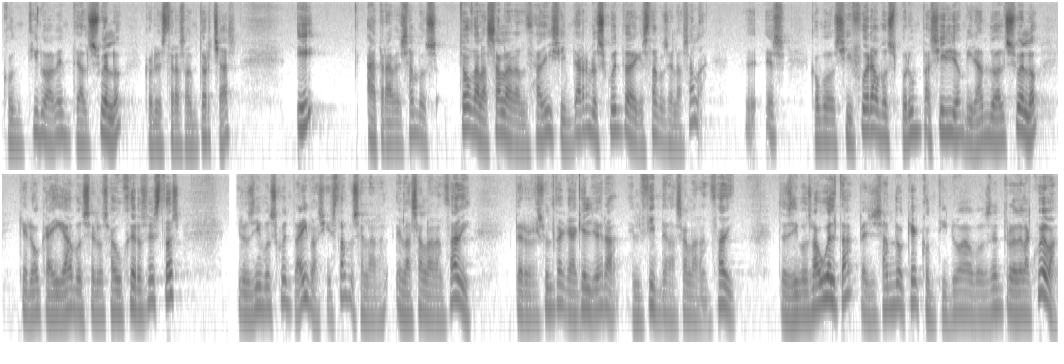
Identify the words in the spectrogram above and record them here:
continuamente al suelo con nuestras antorchas y atravesamos toda la sala Aranzadi sin darnos cuenta de que estamos en la sala. Eh, es como si fuéramos por un pasillo mirando al suelo, que no caigamos en los agujeros estos, y nos dimos cuenta, ahí va, si estamos en la, en la sala Aranzadi, pero resulta que aquello era el fin de la sala Aranzadi. Entonces dimos la vuelta pensando que continuábamos dentro de la cueva.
